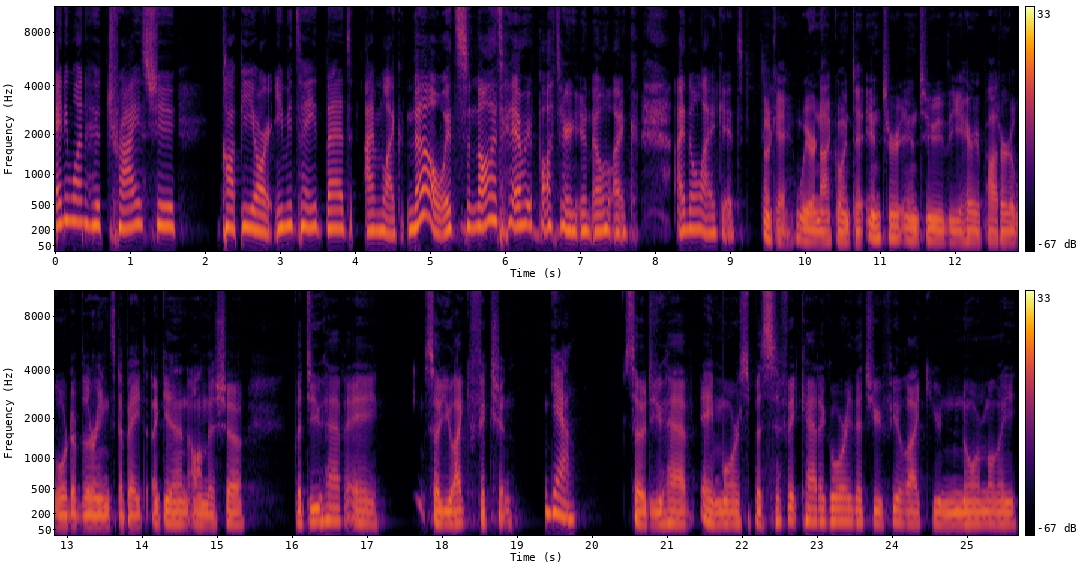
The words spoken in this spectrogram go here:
Anyone who tries to copy or imitate that, I'm like, no, it's not Harry Potter, you know, like I don't like it. Okay, we are not going to enter into the Harry Potter Lord of the Rings debate again on this show. But do you have a so you like fiction? Yeah. So do you have a more specific category that you feel like you normally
